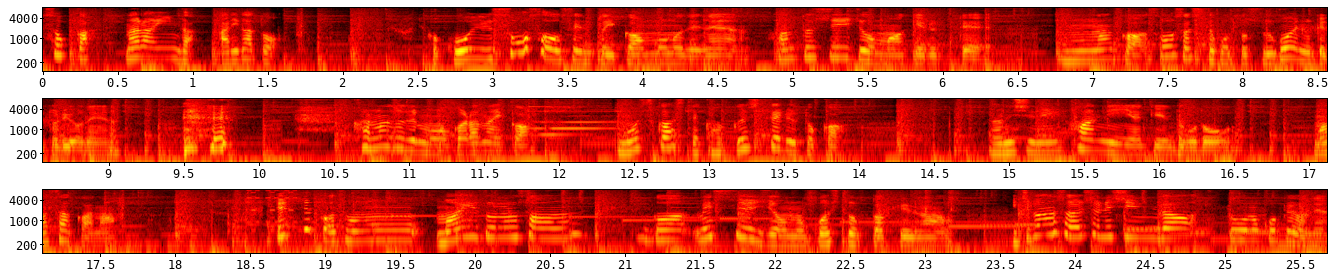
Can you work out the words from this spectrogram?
そっか、ならいいんだ。ありがとう。こういう操作をせんといかんものでね、半年以上も開けるって、う、なんか操作したことすごい抜けとるよね。彼女でもわからないか。もしかして隠してるとか。何しに？犯人やけんってこと？まさかな。え、てかその、舞園さんがメッセージを残しとったっていうのは、一番最初に死んだ人のことよね。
